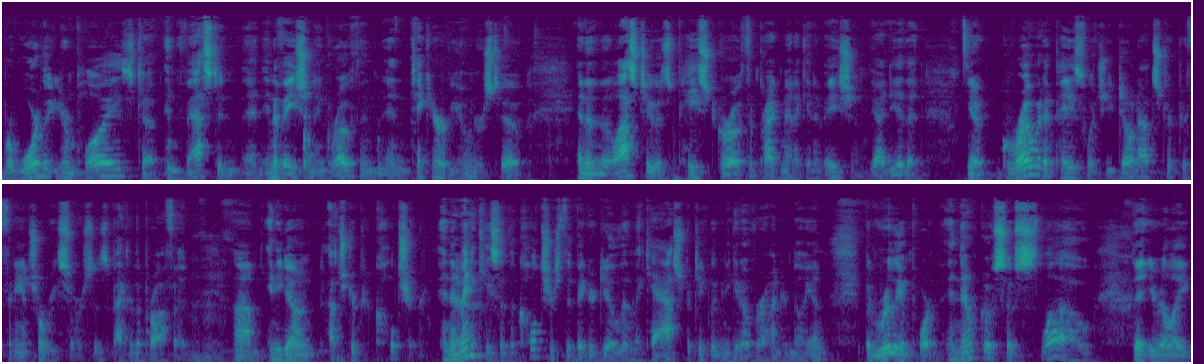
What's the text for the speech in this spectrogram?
reward your employees, to invest in, in innovation and growth, and, and take care of your owners too. And then the last two is paced growth and pragmatic innovation. The idea that you know grow at a pace which you don't outstrip your financial resources, back to the profit, um, and you don't outstrip your culture. And in many cases, the culture is the bigger deal than the cash, particularly when you get over 100 million. But really important, and don't go so slow that you really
